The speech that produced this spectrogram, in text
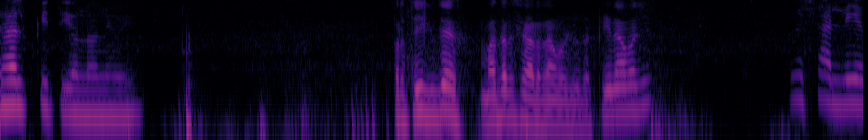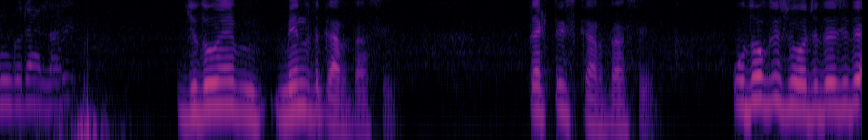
ਹੈਲਪ ਕੀਤੀ ਉਹਨਾਂ ਨੇ ਵੀ। ਪ੍ਰਤੀਕ ਦੇ ਮਦਰ ਨਾਲ ਮੌਜੂਦ ਹੈ ਕੀ ਨਾਮ ਹੈ ਜੀ? ਵਿਸ਼ਾਲੀ ਅੰਗੁਰਾਲਾ। ਜਦੋਂ ਇਹ ਮਿਹਨਤ ਕਰਦਾ ਸੀ ਪ੍ਰੈਕਟਿਸ ਕਰਦਾ ਸੀ ਉਦੋਂ ਕੀ ਸੋਚਦੇ ਸੀ ਤੇ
